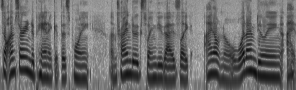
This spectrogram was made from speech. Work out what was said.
So I'm starting to panic at this point. I'm trying to explain to you guys like I don't know what I'm doing. I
